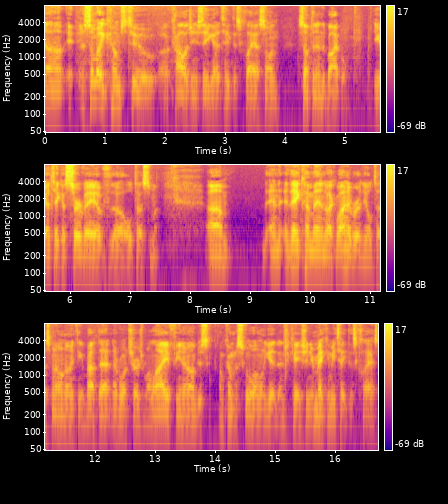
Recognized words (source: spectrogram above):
Uh, if somebody comes to a college and you say you got to take this class on something in the Bible, you got to take a survey of the Old Testament. Um, and they come in like, well, I never read the Old Testament. I don't know anything about that. Never went to church in my life. You know, I'm just I'm coming to school. I want to get an education. You're making me take this class.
